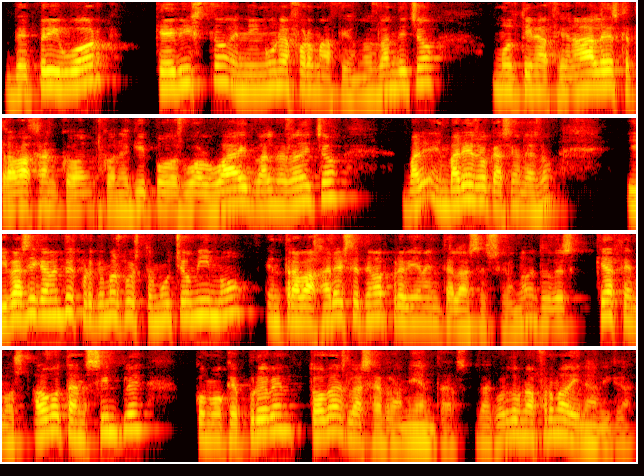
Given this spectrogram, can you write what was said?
de pre-work que he visto en ninguna formación. Nos lo han dicho multinacionales que trabajan con, equipos worldwide, ¿vale? Nos lo han dicho en varias ocasiones, ¿no? Y básicamente es porque hemos puesto mucho mimo en trabajar este tema previamente a la sesión, ¿no? Entonces, ¿qué hacemos? Algo tan simple como que prueben todas las herramientas, ¿de acuerdo? Una forma dinámica.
